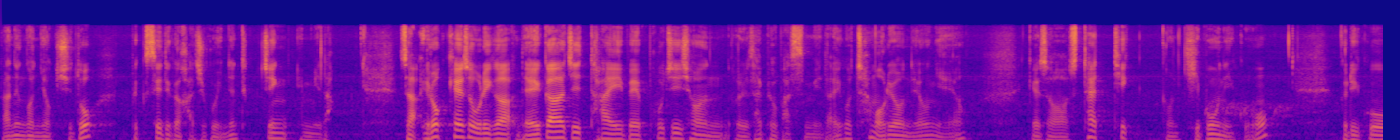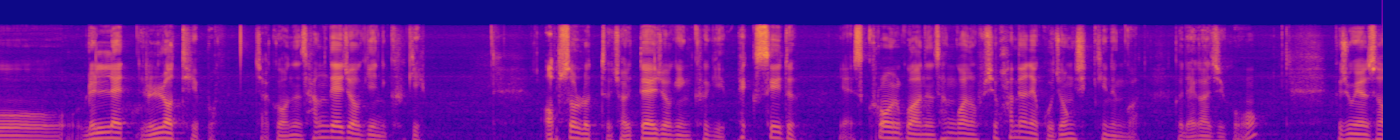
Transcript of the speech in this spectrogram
라는 건 역시도 fixed가 가지고 있는 특징입니다. 자, 이렇게 해서 우리가 네 가지 타입의 포지션을 살펴봤습니다. 이거 참 어려운 내용이에요. 그래서 static, 그건 기본이고 그리고 relative, 자, 그거는 상대적인 크기 absolute, 절대적인 크기, fixed, 예, 스크롤과는 상관없이 화면에 고정시키는 것, 그 네 가지고 그 중에서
